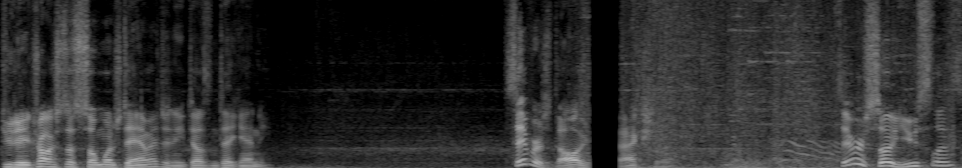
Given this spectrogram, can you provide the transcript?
Dude, Aatrox does so much damage and he doesn't take any. Sivir's dog, actually. Sivir's so useless.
